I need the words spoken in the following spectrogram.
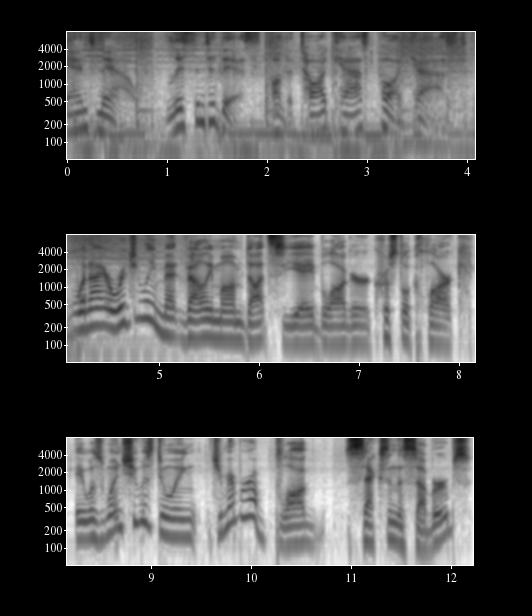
And now, listen to this on the Toddcast podcast. When I originally met valleymom.ca blogger Crystal Clark, it was when she was doing, do you remember a blog, Sex in the Suburbs?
